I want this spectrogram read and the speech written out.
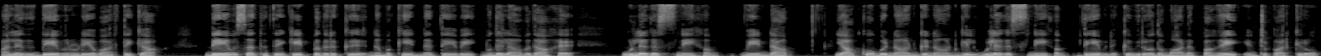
அல்லது தேவனுடைய வார்த்தைக்கா? தேவ சத்தத்தை கேட்பதற்கு நமக்கு என்ன தேவை? முதலாவதாக உலக சிநேகம் வேண்டாம். யாக்கோபு நான்கு நான்கில் உலக சிநேகம் தேவனுக்கு விரோதமான பகை என்று பார்க்கிறோம்.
